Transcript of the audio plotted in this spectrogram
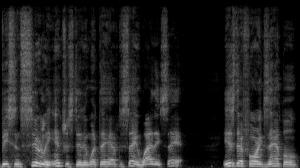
be sincerely interested in what they have to say, why they say it. Is there, for example,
